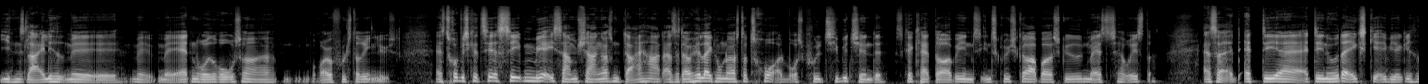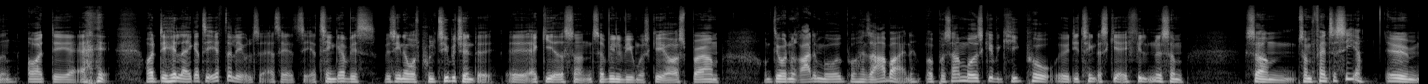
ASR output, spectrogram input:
i hendes lejlighed med, øh, med, med 18 røde roser og røvfuld lys. Altså, jeg tror, vi skal til at se dem mere i samme genre som Die Hard. Altså, der er jo heller ikke nogen af os, der tror, at vores politibetjente skal klatre op i en, en skyskraber og skyde en masse terrorister. Altså, at, at, det er, at det er noget, der ikke sker i virkeligheden, og at det, er, og at det heller ikke er til efterlevelse. Altså, jeg, jeg tænker, hvis, hvis en af vores politibetjente øh, agerede sådan, så ville vi måske også spørge om, om det var den rette måde på hans arbejde. Og på samme måde skal vi kigge på øh, de ting, der sker i filmene som, som, som fantasier. Øh,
